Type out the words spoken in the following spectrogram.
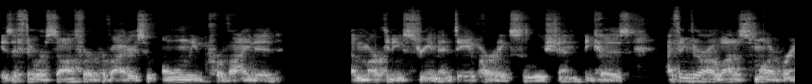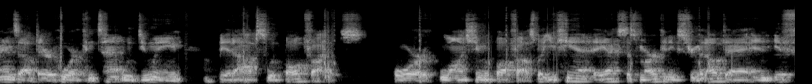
is if there were software providers who only provided a marketing stream and day parting solution because I think there are a lot of smaller brands out there who are content with doing bid ops with bulk files or launching with bulk files, but you can't access marketing stream without that. And if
